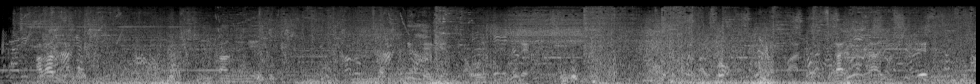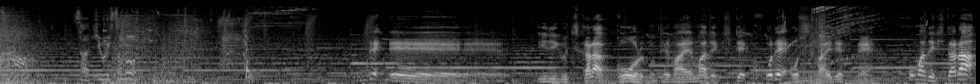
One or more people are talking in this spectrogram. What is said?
上がるんですよ。感じに。経験値が美味しいので。これまると間違いないです。先を急ごうでえー、入り口からゴールの手前まで来て、ここでおしまいですね。ここまで来たら、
